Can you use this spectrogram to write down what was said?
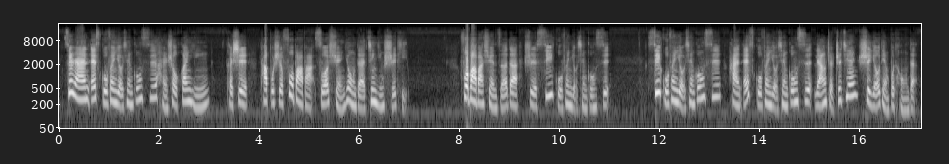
虽然 S 股份有限公司很受欢迎，可是它不是富爸爸所选用的经营实体。富爸爸选择的是 C 股份有限公司。C 股份有限公司和 S 股份有限公司两者之间是有点不同的。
